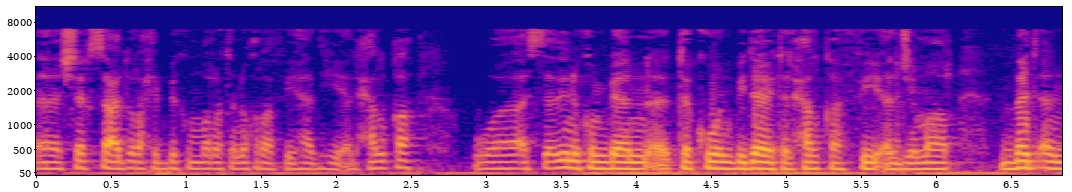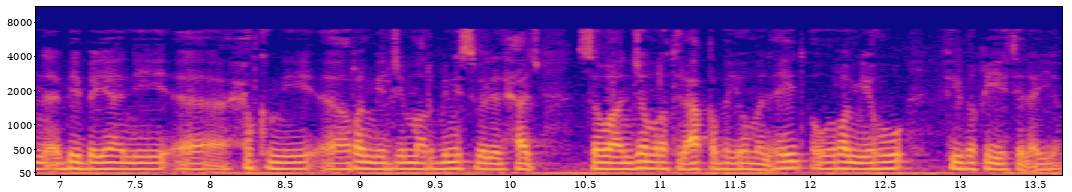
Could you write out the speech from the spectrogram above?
الشيخ سعد أرحب بكم مرة أخرى في هذه الحلقة وأستأذنكم بأن تكون بداية الحلقة في الجمار بدءا ببيان حكم رمي الجمار بالنسبة للحاج سواء جمرة العقبة يوم العيد أو رميه في بقية الأيام.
